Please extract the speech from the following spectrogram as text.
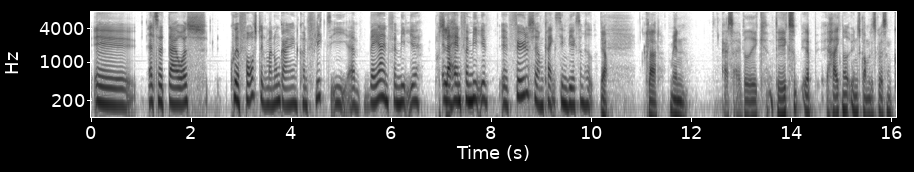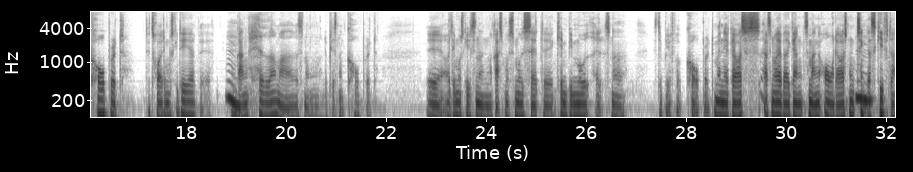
Øh, altså, der er jo også, kunne jeg forestille mig nogle gange, en konflikt i at være en familie, Præcis. eller have en familiefølelse øh, omkring sin virksomhed. Ja, klart. Men altså, jeg ved ikke, det er ikke så, jeg, jeg har ikke noget ønske om, at det skal være sådan corporate. Det tror jeg, det er måske det, jeg mm. nogle gange hader meget, hvis nogen, når det bliver sådan en corporate. Øh, og det er måske sådan en Rasmus modsat øh, kæmpe imod alt sådan noget, det bliver for corporate. Men jeg kan også, altså nu har jeg været i gang så mange år, der er også nogle mm. ting, der skifter.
